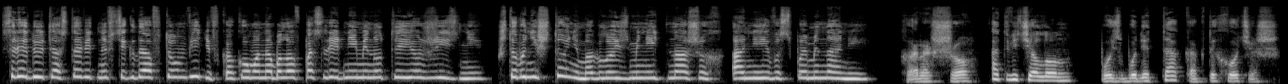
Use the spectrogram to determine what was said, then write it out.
следует оставить навсегда в том виде, в каком она была в последние минуты ее жизни, чтобы ничто не могло изменить наших о ней воспоминаний». «Хорошо», — отвечал он, Пусть будет так, как ты хочешь.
